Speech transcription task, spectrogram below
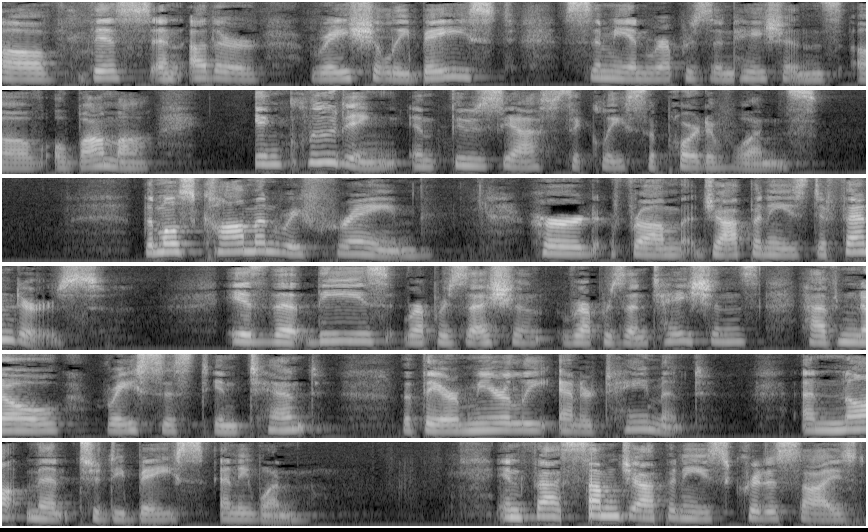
of this and other racially based simian representations of Obama, including enthusiastically supportive ones? The most common refrain heard from Japanese defenders is that these representations have no racist intent, that they are merely entertainment and not meant to debase anyone. In fact, some Japanese criticized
